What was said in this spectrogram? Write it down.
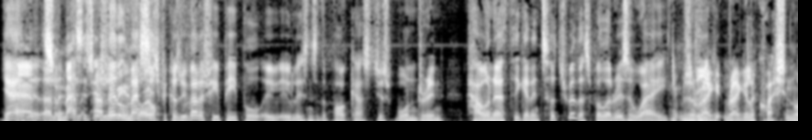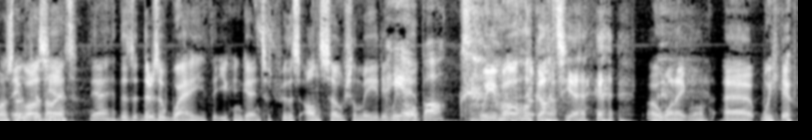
Yeah, Um, a, some a- messages. a from little Ian message Doyle. because we've had a few people who, who listen to the podcast just wondering how on earth they get in touch with us. Well, there is a way. It was a You- reg- regular question, wasn't It it? was, the other yeah. night? Yeah, there's a, there's a way that you can get in touch with us on social media. We've PO all- box. We've all got, yeah, 0181. Uh, we have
